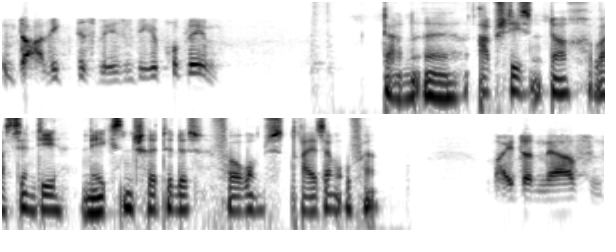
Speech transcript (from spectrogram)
Und da liegt das wesentliche Problem. Dann äh, abschließend noch, was sind die nächsten Schritte des Forums Dreisamufer? Weiter nerven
